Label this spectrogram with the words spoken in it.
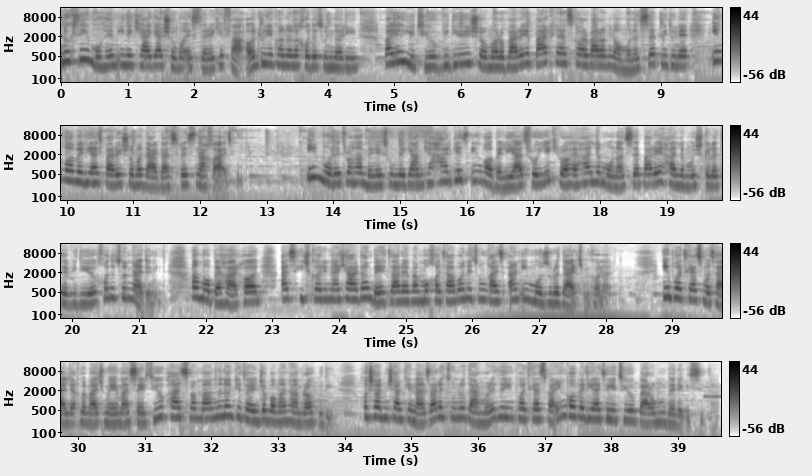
نکته مهم اینه که اگر شما استرک فعال روی کانال خودتون دارین و یا یوتیوب ویدیوی شما رو برای برخی از کاربران نامناسب می‌دونه این قابلیت برای شما در دسترس نخواهد بود. این مورد رو هم بهتون بگم که هرگز این قابلیت رو یک راه حل مناسب برای حل مشکلات ویدیو خودتون ندونید اما به هر حال از هیچ کاری نکردن بهتره و مخاطبانتون قطعا این موضوع رو درک می‌کنن این پادکست متعلق به مجموعه مستر تیوب هست و ممنونم که تا اینجا با من همراه بودین. خوشحال میشم که نظرتون رو در مورد این پادکست و این قابلیت یوتیوب برامون بنویسید.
